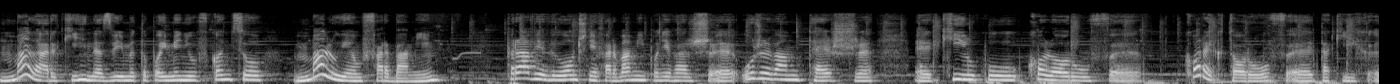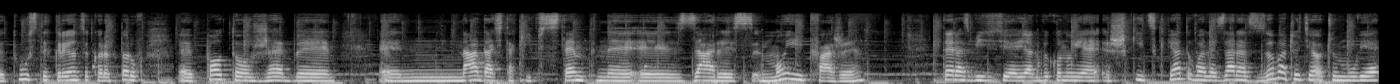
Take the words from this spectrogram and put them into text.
malarki, nazwijmy to po imieniu, w końcu maluję farbami. Prawie wyłącznie farbami, ponieważ e, używam też e, kilku kolorów korektorów, takich tłustych, kryjących korektorów, po to, żeby nadać taki wstępny zarys mojej twarzy. Teraz widzicie, jak wykonuję szkic kwiatów, ale zaraz zobaczycie, o czym mówię.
